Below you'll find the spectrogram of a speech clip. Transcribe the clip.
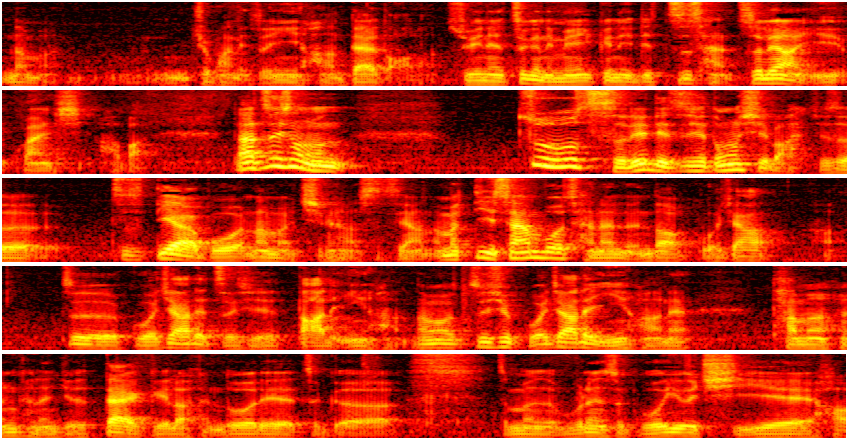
那么就把你这银行带倒了。所以呢，这个里面跟你的资产质量也有关系，好吧？但这种诸如此类的这些东西吧，就是。这是第二波，那么基本上是这样。那么第三波才能轮到国家啊，这国家的这些大的银行。那么这些国家的银行呢，他们很可能就是带给了很多的这个，怎么无论是国有企业也好，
